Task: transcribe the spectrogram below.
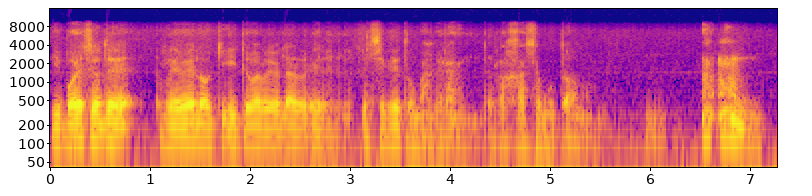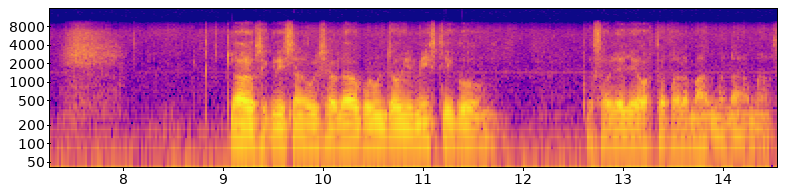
Y por eso yo te revelo aquí y te voy a revelar el, secreto más grande, Rajasa Mutama. Claro, si Krishna no hubiese hablado con un yogi místico, pues habría llegado hasta Paramatma nada más.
